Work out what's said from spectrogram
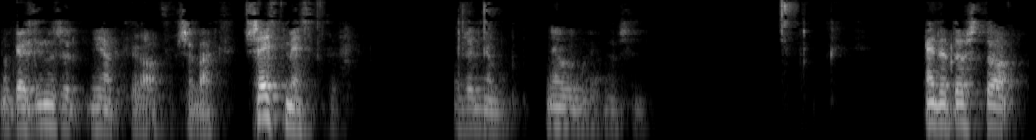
магазин уже не открывался в шаббат. Шесть месяцев. Уже не было. Не было отношений. Это то, что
